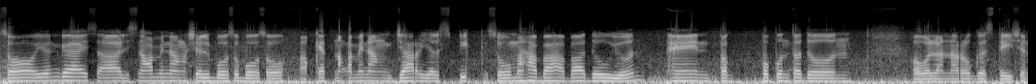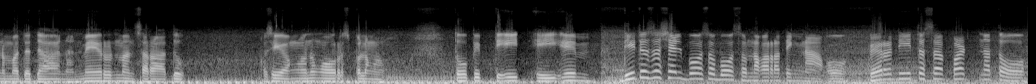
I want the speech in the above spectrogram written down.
So yun guys alis na kami ng Shell boso boso akit na kami ng Jariel's Peak so mahaba haba daw yun. And pag papunta doon oh, wala na raw gas station na madadaanan. Meron man sarado. Kasi ang anong oras pa lang oh 2.58 AM dito sa Shell Boso Boso nakarating na ako. Pero dito sa part na to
